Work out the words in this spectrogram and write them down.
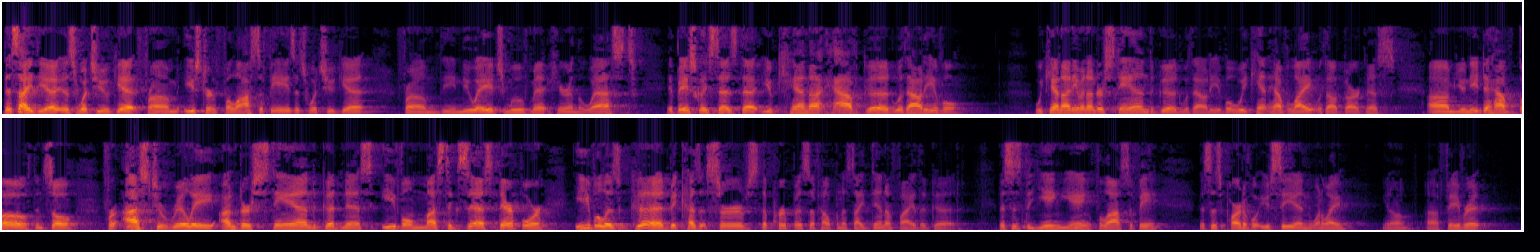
This idea is what you get from Eastern philosophies. It's what you get from the New Age movement here in the West. It basically says that you cannot have good without evil. We cannot even understand good without evil. We can't have light without darkness. Um, you need to have both. And so for us to really understand goodness, evil must exist. Therefore, evil is good because it serves the purpose of helping us identify the good. This is the yin yang philosophy. This is part of what you see in one of my, you know, uh, favorite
